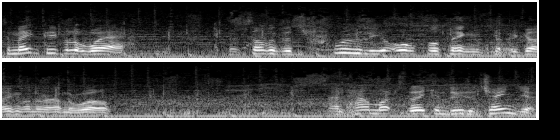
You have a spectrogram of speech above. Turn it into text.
to make people aware of some of the truly awful things that are going on around the world and how much they can do to change it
